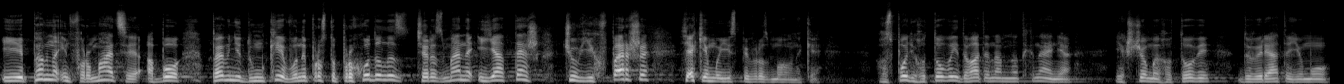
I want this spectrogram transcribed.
і певна інформація або певні думки вони просто проходили через мене, і я теж чув їх вперше, як і мої співрозмовники. Господь готовий давати нам натхнення, якщо ми готові довіряти йому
